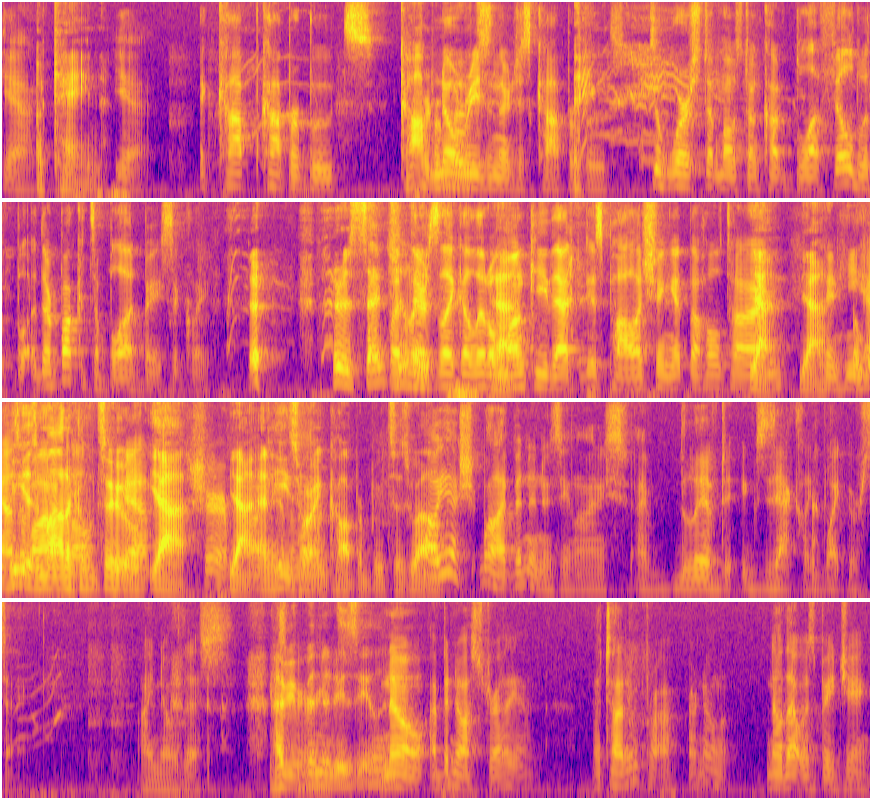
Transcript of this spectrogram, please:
Yeah. a cane. Yeah. A cop copper boots. Copper For no boots. reason, they're just copper boots. it's the worst, most uncut blood, filled with blood. They're buckets of blood, basically. They're essentially. But there's like a little yeah. monkey that is polishing it the whole time. Yeah, yeah. And he Oh, has he a a monocle too. Yeah, Yeah, sure. Yeah, and he's wearing monocle. copper boots as well. Oh yeah. Well, I've been to New Zealand. I've lived exactly what you're saying. I know this. Have you been to New. Zealand? No, I've been to Australia. I taught improv. Or no, no, that was Beijing.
